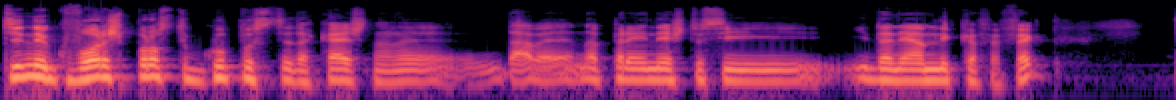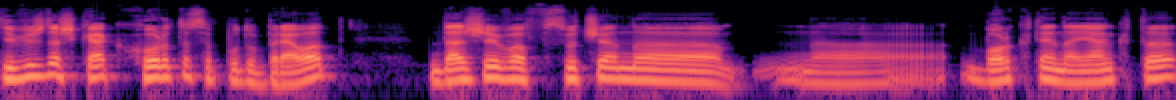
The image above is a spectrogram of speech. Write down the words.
ти не говориш просто глупости да кажеш, нали, да бе, направи нещо си и да нямам никакъв ефект. Ти виждаш как хората се подобряват. Даже в случая на, на борката и на янката,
